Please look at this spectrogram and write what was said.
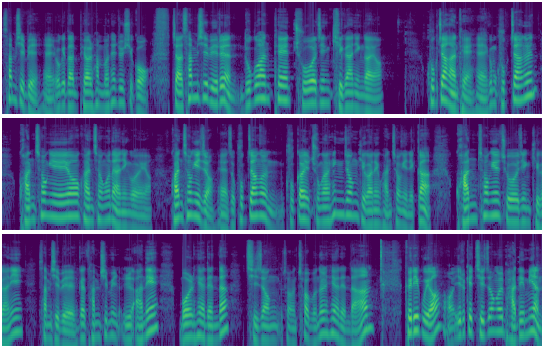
30일. 예, 여기다 별 한번 해주시고. 자 30일은 누구한테 주어진 기간인가요? 국장한테. 예, 그럼 국장은 관청이에요? 관청은 아닌 거예요 관청이죠. 예, 그래서 국장은 국가의 중앙 행정 기관의 관청이니까 관청에 주어진 기간이 30일. 그러니까 30일 안에 뭘 해야 된다? 지정 처분을 해야 된다. 그리고요, 어, 이렇게 지정을 받으면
